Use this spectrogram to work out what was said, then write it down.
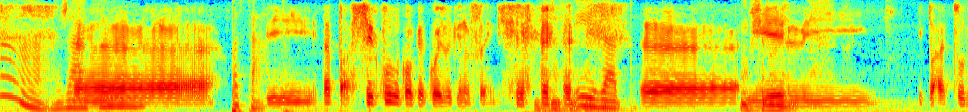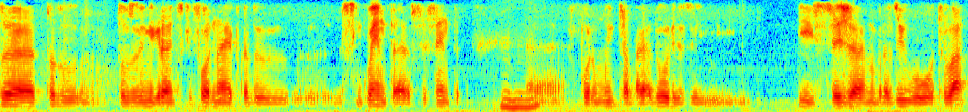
ah, já aqui Ah, passado. e epá, circula qualquer coisa aqui no sangue. Exato. Ah, Um e ele. E pá, toda, todo, todos os imigrantes que foram na época do- dos 50, 60, ah, foram muito trabalhadores e, e seja no Brasil ou outro lado,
